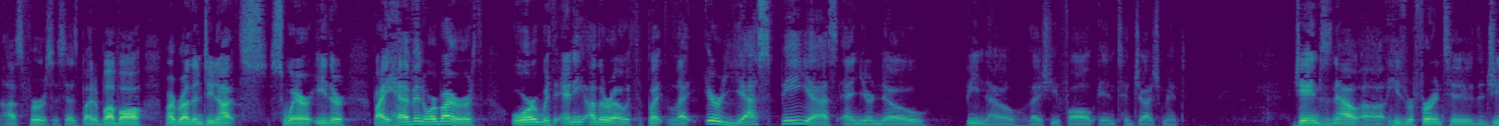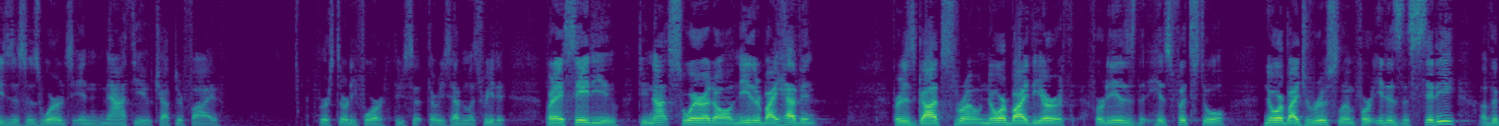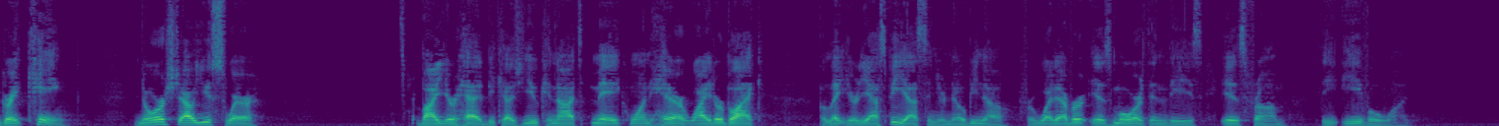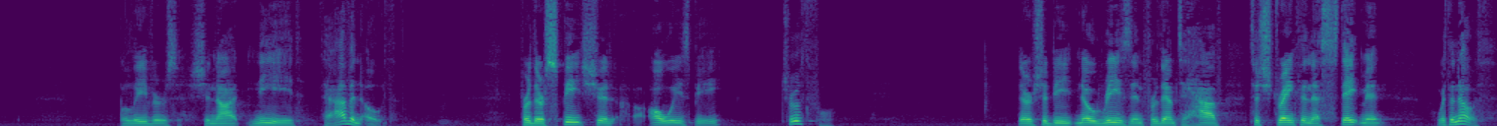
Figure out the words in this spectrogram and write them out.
last verse, it says, But above all, my brethren, do not swear either by heaven or by earth or with any other oath, but let your yes be yes and your no be no, lest you fall into judgment. James is now, uh, he's referring to Jesus' words in Matthew chapter 5, verse 34 through 37. Let's read it. But I say to you, do not swear at all, neither by heaven, for it is God's throne, nor by the earth, for it is his footstool, nor by Jerusalem, for it is the city of the great king. Nor shall you swear by your head, because you cannot make one hair white or black. But let your yes be yes and your no be no, for whatever is more than these is from the evil one. Believers should not need to have an oath, for their speech should always be truthful. There should be no reason for them to have to strengthen a statement with an oath.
